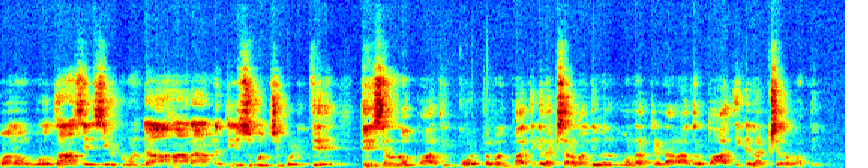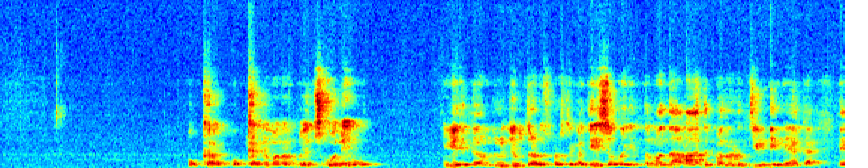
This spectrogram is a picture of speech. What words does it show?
మనం వృధా చేసేటువంటి ఆహారాన్ని తీసుకొచ్చి పడితే దేశంలో పాతిక కోట్ల మంది పాతిక లక్షల మంది వరకు ఉన్నట్టండి అనాథలు పాతిక లక్షల మంది. ఒక్క ఒక్కరిని మనం పెంచుకోలేము వివేకానందుడు చెబుతాడు స్పష్టంగా దేశంలో ఇంతమంది అనాథ పిల్లలు తిండి లేక ఏ,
